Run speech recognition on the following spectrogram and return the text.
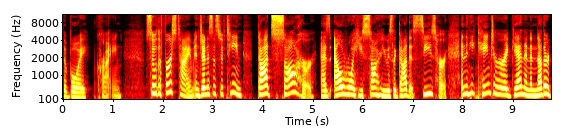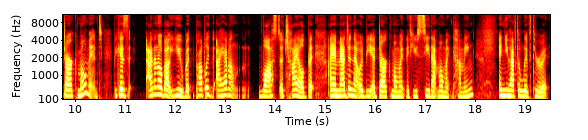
the boy crying so the first time in Genesis 15, God saw her as El Roi He saw her. He was the God that sees her. And then he came to her again in another dark moment because I don't know about you, but probably I haven't lost a child, but I imagine that would be a dark moment if you see that moment coming and you have to live through it.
